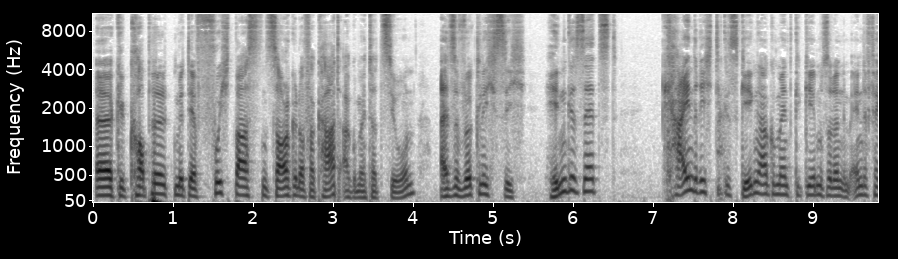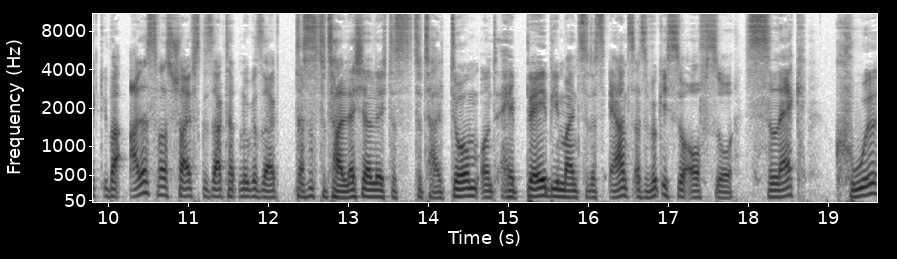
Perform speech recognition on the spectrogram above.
äh, gekoppelt mit der furchtbarsten Sargon of Akkad Argumentation. Also wirklich sich hingesetzt, kein richtiges Gegenargument gegeben, sondern im Endeffekt über alles, was Shives gesagt hat, nur gesagt, das ist total lächerlich, das ist total dumm und hey Baby, meinst du das ernst? Also wirklich so auf so Slack cool,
